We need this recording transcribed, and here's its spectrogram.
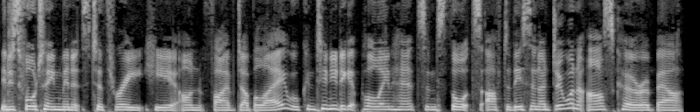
It is 14 minutes to three here on 5AA. We'll continue to get Pauline Hanson's thoughts after this. And I do want to ask her about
